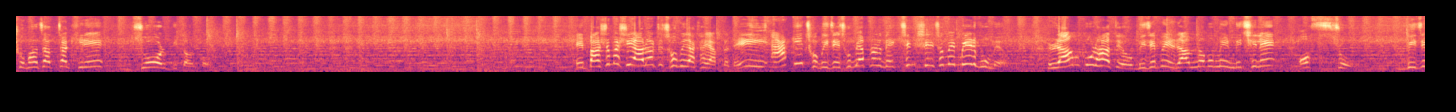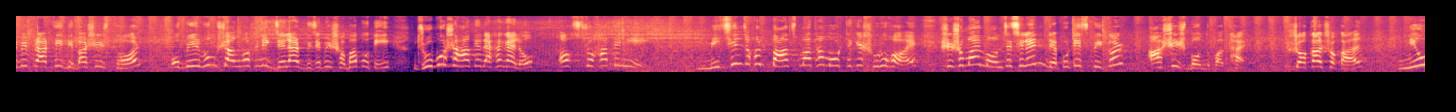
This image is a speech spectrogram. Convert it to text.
শোভাযাত্রা ঘিরে জোর বিতর্ক। এর পাশাপাশি আরও একটা ছবি দেখাই আপনাদের। এই একই ছবি, যে ছবি আপনারা দেখছেন, সেই ছবি বীরভূমেও। রামপুরহাটেও বিজেপির রামনবমীর মিছিলে অস্ত্র। বিজেপি প্রার্থী দেবাশিস ধর ও বীরভূম সাংগঠনিক জেলার বিজেপি সভাপতি ধ্রুব সাহাকে দেখা গেল অস্ত্র হাতে নিয়ে। মিছিল যখন পাঁচ মাথা মোড় থেকে শুরু হয়, সে সময় মঞ্চে ছিলেন ডেপুটি স্পিকার আশিস বন্দ্যোপাধ্যায়। সকাল সকাল নিউ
